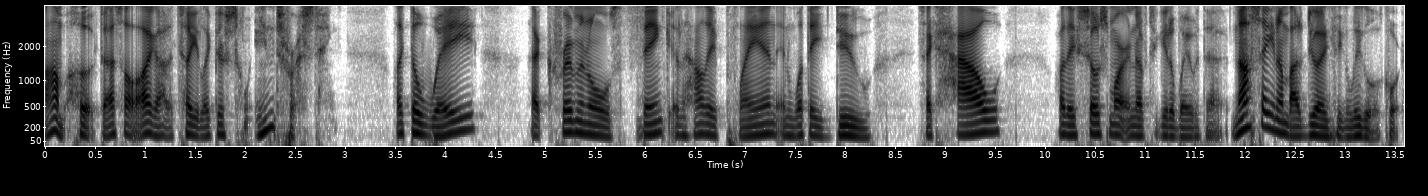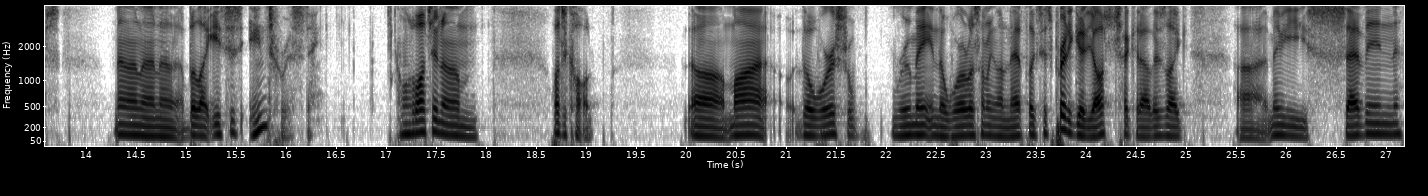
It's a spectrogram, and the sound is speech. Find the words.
I'm hooked. That's all I gotta tell you. Like they're so interesting. Like the way that criminals think and how they plan and what they do. It's like how are they so smart enough to get away with that? Not saying I'm about to do anything illegal, of course. No, no, no, no. But like it's just interesting. I was watching um what's it called? Uh my the worst roommate in the world or something on Netflix. It's pretty good. Y'all should check it out. There's like uh maybe seven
